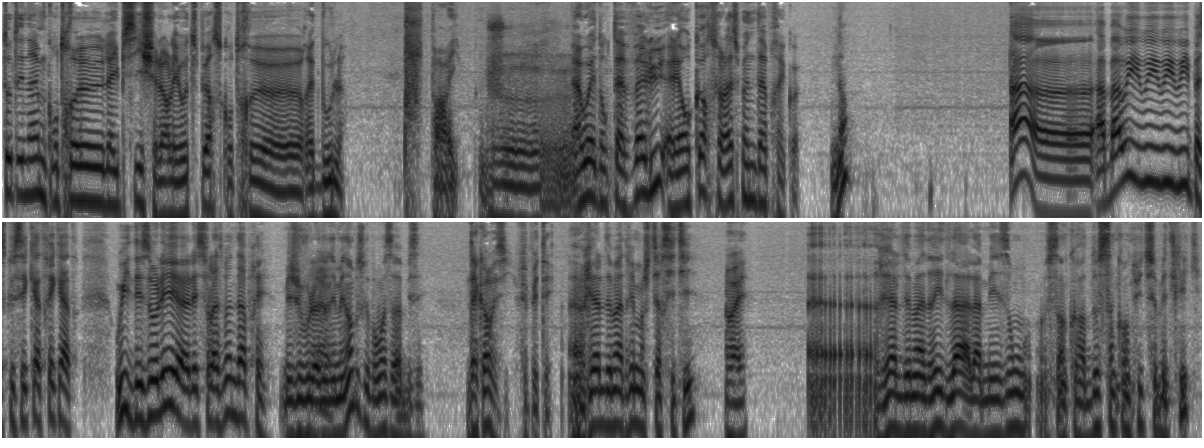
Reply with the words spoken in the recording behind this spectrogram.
Tottenham contre Leipzig alors les Hotspurs contre Red Bull? Pareil, je Ah ouais donc ta value elle est encore sur la semaine d'après quoi. Ah euh, ah bah oui oui oui oui parce que c'est 4 et 4. Oui, désolé, elle est sur la semaine d'après, mais je vais vous la Ah donner maintenant parce que pour moi ça va baisser. D'accord vas-y fais péter. Euh, Real de Madrid, Manchester City. Ouais. Euh, Real de Madrid, là, à la maison, c'est encore à 2,58 ce betclic.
